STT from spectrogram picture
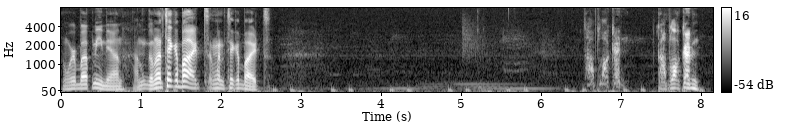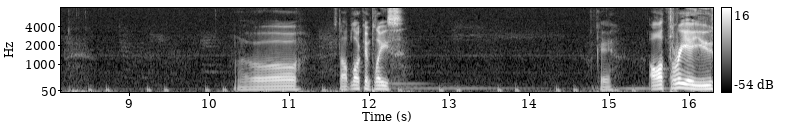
worry about me, man. I'm gonna take a bite. I'm gonna take a bite. Stop looking. Stop looking. Oh. Stop looking, please. Okay. All three of you.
